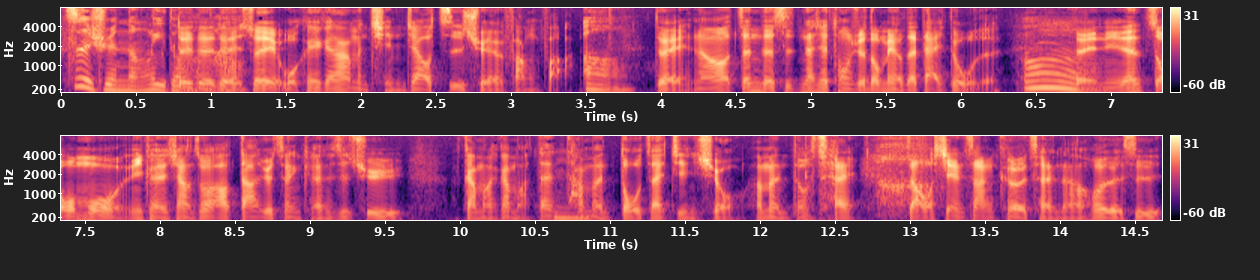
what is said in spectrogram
自学能力都很好，对对对，所以我可以跟他们请教自学方法，嗯，对，然后真的是那些同学都没有在怠惰的，嗯，对，你那周末你可能想说啊，大学生可能是去。干嘛干嘛？但他们都在进修，嗯，他们都在找线上课程啊，或者是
